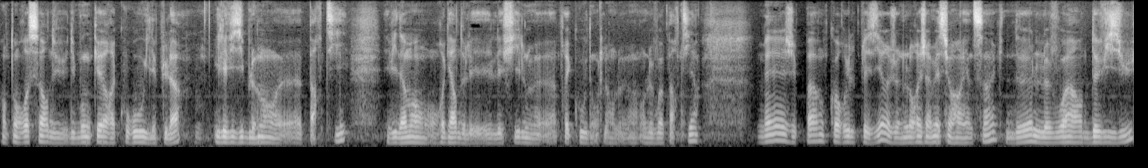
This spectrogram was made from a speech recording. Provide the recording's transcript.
Quand on ressort du, du bunker à Kourou, il n'est plus là. Il est visiblement euh, parti. Évidemment, on regarde les, les, films après coup, donc là, on le, on le voit partir. Mais j'ai pas encore eu le plaisir, et je ne l'aurai jamais sur Ariane 5, de le voir de visu,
